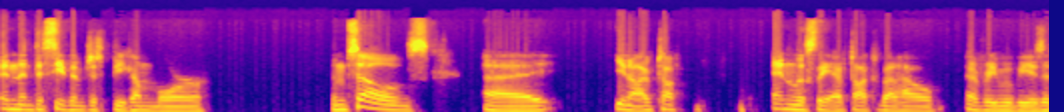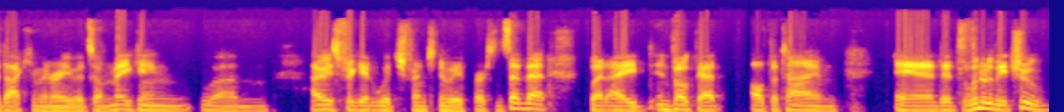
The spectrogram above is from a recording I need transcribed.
and then to see them just become more themselves. Uh, you know, I've talked endlessly. I've talked about how every movie is a documentary of its own making. Um, I always forget which French New Wave person said that, but I invoke that all the time. And it's literally true.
